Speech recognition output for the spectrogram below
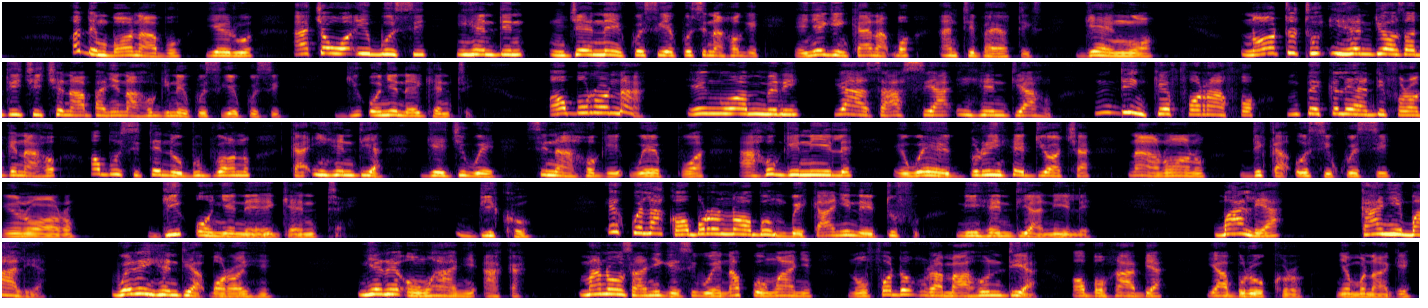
Ọ dị mgbe ọ na-abụ ya ruo achọwọ igbusi ihe ndị nje na-ekwesịghị ekwesị n'ahụ gị enye gị nke a na-akpọ antibiotics gị ṅụọ. Na ọtụtụ ihe ndị ọzọ dị iche iche na-abanye n'ahụ gị na-ekwesịghị ekwesị gị onye na-ege ntị. Ọ bụrụ na ịṅụọ mmiri ya azasịa ihe ndị ahụ. Ndị nke fọrọ afọ mpekele ya ndị fọrọ gị n'ahụ ọ bụ site n'obubu ọnụ ka ihe ndị a ga-eji wee si n'ahụ gị wee pụọ. Ahụ gị niile ewee bụrụ ihe dị ọcha na-arụ ọrụ dị ka o si kwesị ịrụ ọrụ. Gị onye na-ege ntị. Biko ekwela ka ọ bụrụ na ọ bụ mgbe ka anyị na-etufu n'ihe ndị a niile. Gbalịa ka anyị gbalịa. Were ihe ndị a kpọrọ ihe nyere onwe anyị aka mana ụzọ anyị ga-esi wee napụ onwe anyị na ụfọdụ nramahụ ndị a ọ bụ ha abịa ya bụrụ okoro nye mụ na gị.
